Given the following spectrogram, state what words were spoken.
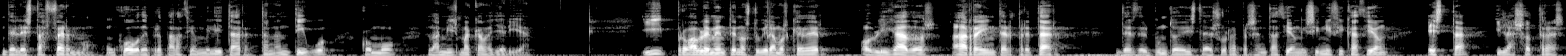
del estafermo, un juego de preparación militar tan antiguo como la misma caballería. Y probablemente nos tuviéramos que ver obligados a reinterpretar desde el punto de vista de su representación y significación esta y las otras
